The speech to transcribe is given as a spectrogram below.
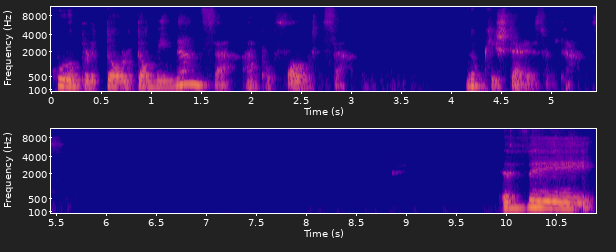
Kur u përdor dominanca apo forca, nuk kishte rezultat. Dhe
